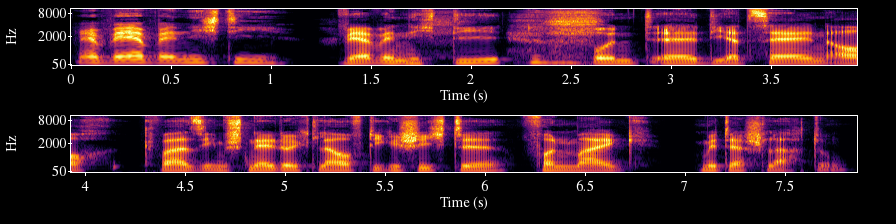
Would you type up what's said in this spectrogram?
Ja, wer, wenn nicht die? Wer, wenn nicht die? Und äh, die erzählen auch quasi im Schnelldurchlauf die Geschichte von Mike mit der Schlachtung.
